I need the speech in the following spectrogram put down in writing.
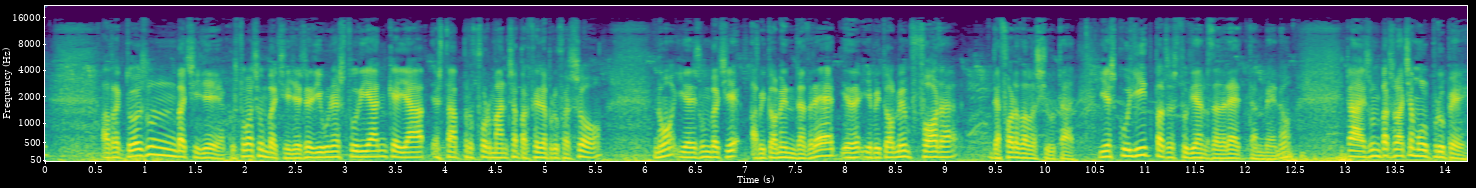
el rector és un batxiller, acostuma a ser un batxiller, és a dir, un estudiant que ja està formant-se per fer de professor, no? i és un batxiller habitualment de dret i, i habitualment fora de fora de la ciutat, i escollit pels estudiants de dret també. No? Clar, és un personatge molt proper.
